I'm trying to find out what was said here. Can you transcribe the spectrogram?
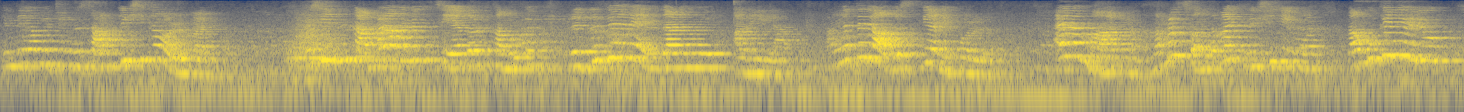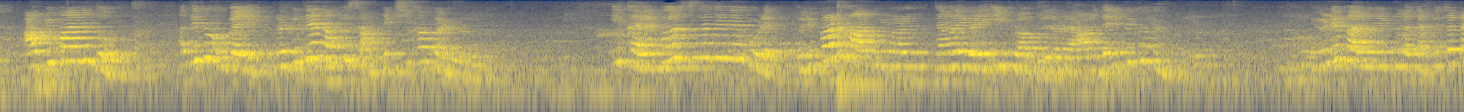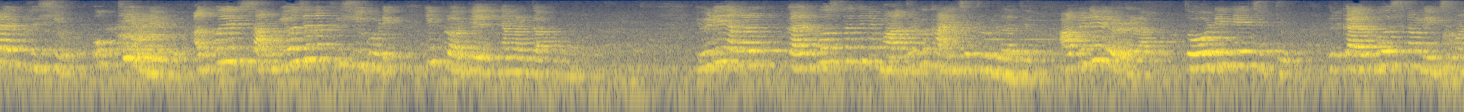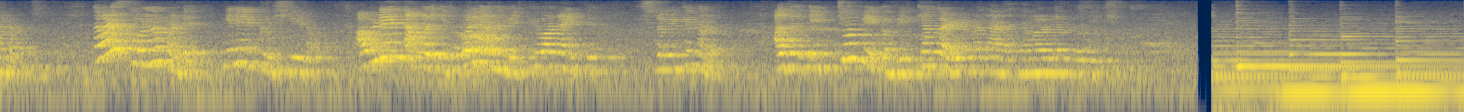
എന്ത് ചെയ്യാൻ പറ്റുന്നു സംരക്ഷിക്കാൻ ഒഴിവായിരുന്നു പക്ഷെ ഇന്ന് നമ്മൾ അങ്ങനെ ചെയ്യാത്തവർക്ക് നമുക്ക് പ്രകൃതി തന്നെ എന്താണെന്ന് അറിയില്ല അങ്ങനത്തെ ഒരു അവസ്ഥയാണ് ഇപ്പോൾ ഉള്ളത് അതെല്ലാം മാറണം നമ്മൾ സ്വന്തമായി കൃഷി ചെയ്യുമ്പോൾ നമുക്ക് തന്നെ ഒരു അഭിമാനം തോന്നും അതിനുപരി പ്രകൃതിയെ നമുക്ക് സംരക്ഷിക്കാൻ കഴിയുള്ളൂ ഈ കരകൗശലത്തിന്റെ കൂടെ ഒരുപാട് മാർഗങ്ങൾ ഞങ്ങൾ ഇവിടെ ഈ ബ്ലോക്കിലൂടെ അവതരിപ്പിക്കുന്നുണ്ട് ഇവിടെ പറഞ്ഞിട്ടുള്ള തട്ടുതട്ടായ കൃഷിയും ഒക്കെ അതുപോലെ ഒരു സംയോജന കൃഷി കൂടി ഈ പ്ലോട്ടിൽ ഞങ്ങൾ കാക്കുന്നുണ്ട് ഇവിടെ ഞങ്ങൾ കയർപോസ്തത്തിന്റെ മാതൃക കാണിച്ചിട്ടുള്ളത് അവിടെയുള്ള തോടിന്റെ ചുറ്റും ഒരു കയർപോസ്തം വെച്ചുകൊണ്ടാണ്. ഞങ്ങളുടെ സ്കൂളിലുമുണ്ട് ഇങ്ങനെ ഒരു കൃഷിയിടം. അവിടെയും ഞങ്ങൾ ഇതുപോലെ ഒന്ന് വിൽക്കുവാനായിട്ട് ശ്രമിക്കുന്നുണ്ട്. അത് ഏറ്റവും വേഗം വിൽക്കാൻ കഴിയുമെന്ന്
